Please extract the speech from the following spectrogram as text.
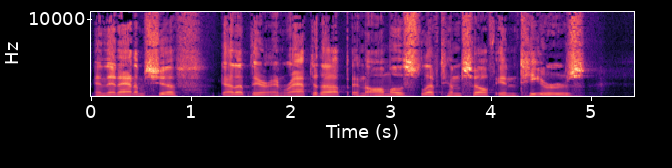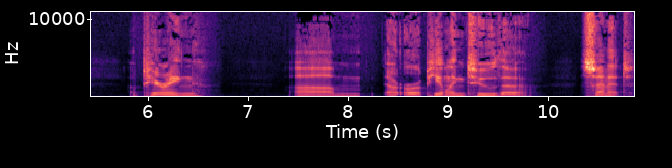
And then Adam Schiff got up there and wrapped it up and almost left himself in tears, appearing um, or appealing to the Senate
